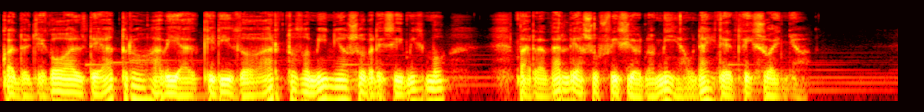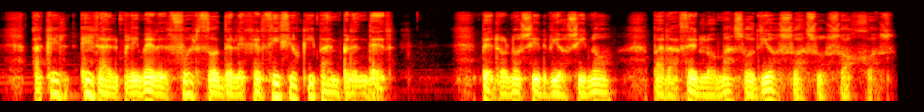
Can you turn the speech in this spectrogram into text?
Cuando llegó al teatro había adquirido harto dominio sobre sí mismo para darle a su fisionomía un aire risueño. Aquel era el primer esfuerzo del ejercicio que iba a emprender, pero no sirvió sino para hacerlo más odioso a sus ojos.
